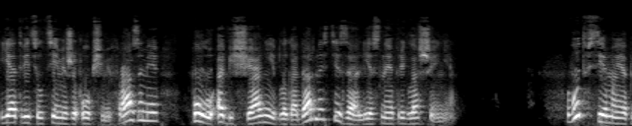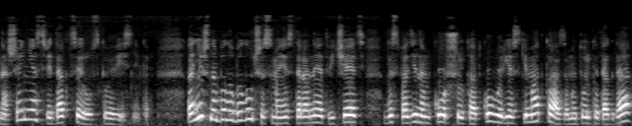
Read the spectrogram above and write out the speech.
Я ответил теми же общими фразами, полуобещаний и благодарности за лестное приглашение. Вот все мои отношения с редакцией «Русского вестника». Конечно, было бы лучше с моей стороны отвечать господинам Коршу и Каткову резким отказом, и только тогда,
